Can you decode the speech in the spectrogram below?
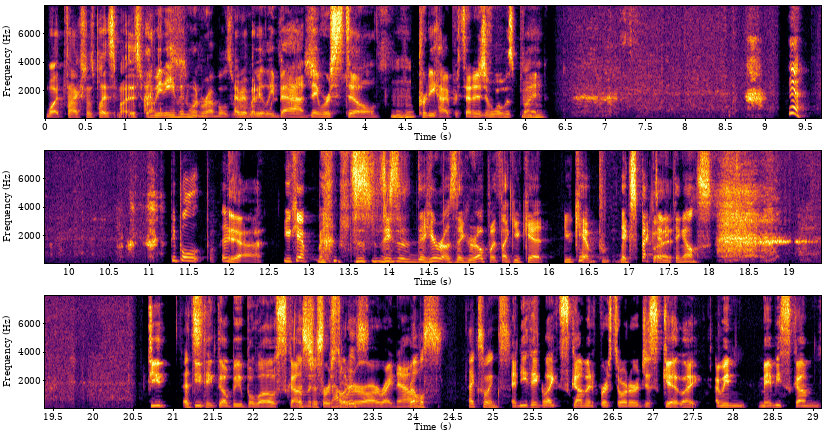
what factions plays is I mean, even when Rebels were Everybody really plays bad, they were still Mhm. pretty high percentage of what was played. Yeah. People, eh, Yeah, you can't. is- these are the heroes they grew up with. Like you can't. You can't expect But- anything else. do you It's- do you think they'll be below Scum That's and First Order is. are right now? Rebels, X wings. And do you think like Scum and First Order just get like? I mean, maybe Scum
